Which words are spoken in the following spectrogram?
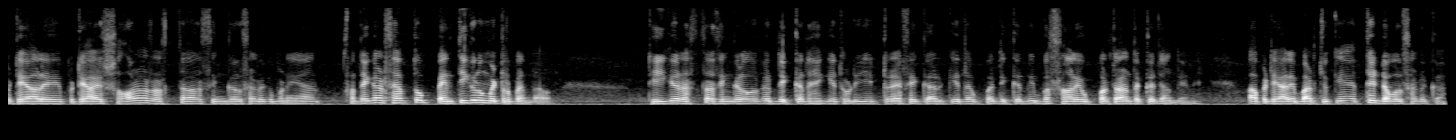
ਪਟਿਆਲੇ ਪਟਿਆਲੇ ਸਾਰਾ ਰਸਤਾ ਸਿੰਗਲ ਸੜਕ ਬਣਿਆ। ਫਤਿਹਗੜ੍ਹ ਸਾਹਿਬ ਤੋਂ 35 ਕਿਲੋਮੀਟਰ ਪੈਂਦਾ ਉਹ। ਠੀਕ ਹੈ, ਰਸਤਾ ਸਿੰਗਲ ਹੋ ਕੇ ਦਿੱਕਤ ਹੈਗੀ ਥੋੜੀ ਜਿਹੀ ਟ੍ਰੈਫਿਕ ਕਰਕੇ ਤਾਂ ਉੱਪਰ ਦਿੱਕਤ ਨਹੀਂ, ਬੱਸਾਂ ਵਾਲੇ ਉੱਪਰ ਚੜ੍ਹਨ ਤੱਕ ਜਾਂਦੇ ਨੇ। ਆ ਪਟਿਆਲੇ ਵੜ ਚੁੱਕੇ ਆ, ਇੱਥੇ ਡਬਲ ਸੜਕ ਆ।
